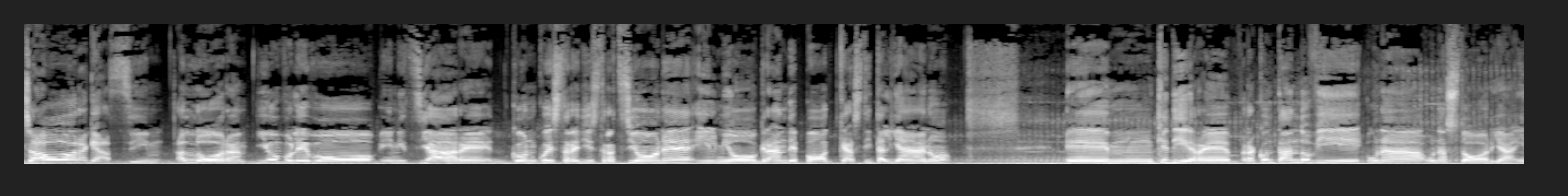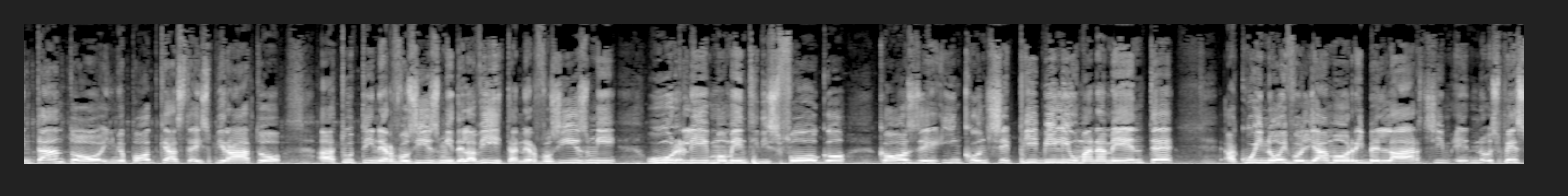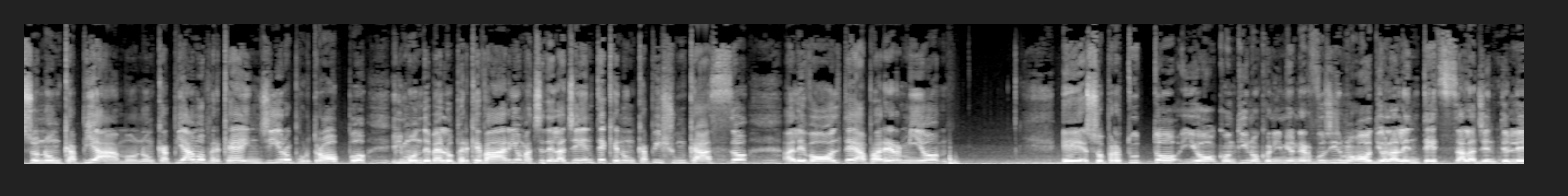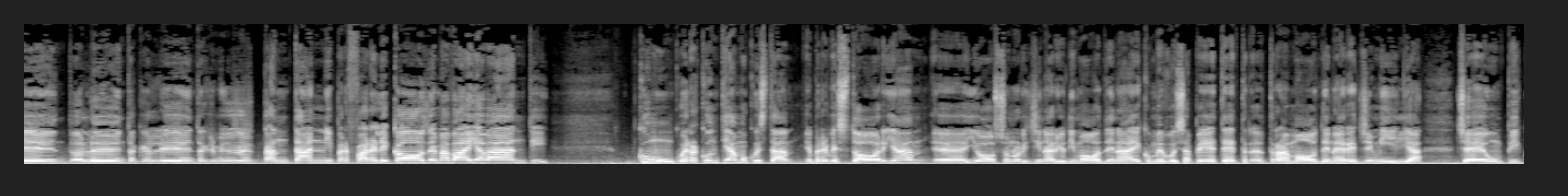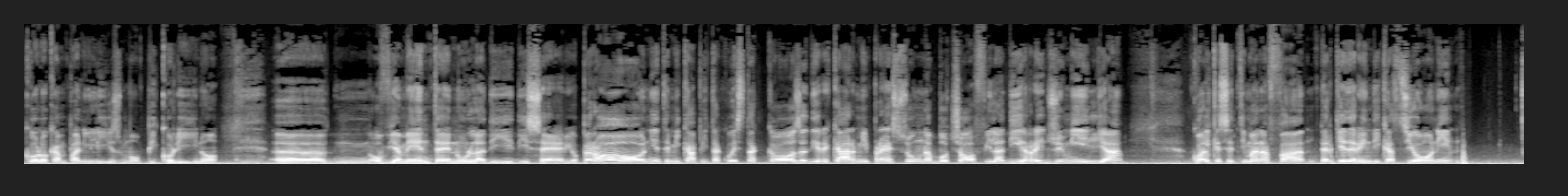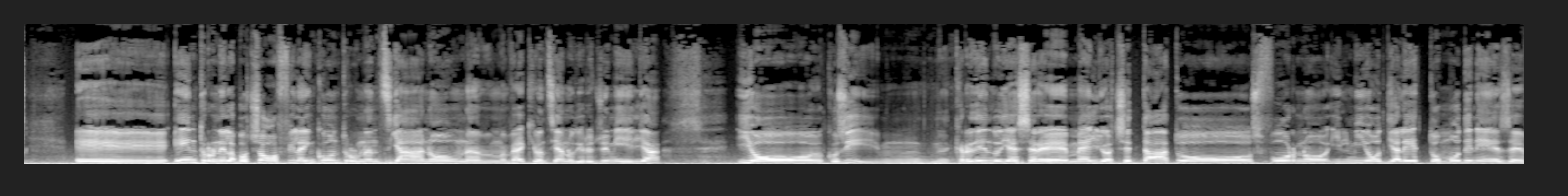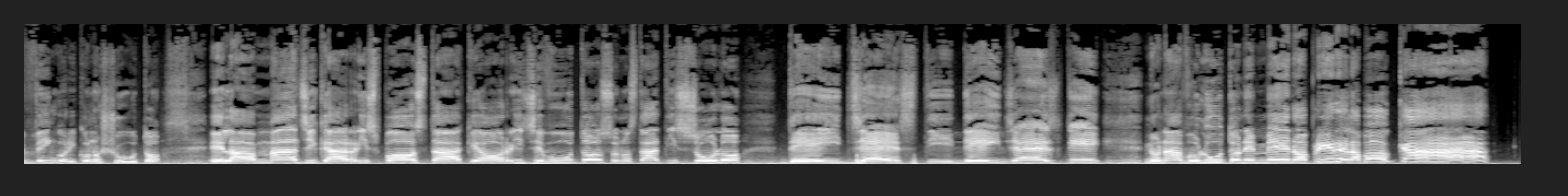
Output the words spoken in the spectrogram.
Ciao ragazzi, allora io volevo iniziare con questa registrazione il mio grande podcast italiano. E ehm, che dire, raccontandovi una, una, storia. Intanto il mio podcast è ispirato a tutti i nervosismi della vita, nervosismi, urli, momenti di sfogo, cose inconcepibili umanamente a cui noi vogliamo ribellarci e no, spesso non capiamo, non capiamo perché in giro purtroppo il mondo è bello perché vario, ma c'è della gente che non capisce un cazzo alle volte, a parer mio. E soprattutto io continuo con il mio nervosismo, odio la lentezza, la gente lenta, lenta, che lenta, che ci mette 70 anni per fare le cose, ma vai avanti! Comunque raccontiamo questa breve storia. Eh, io sono originario di Modena e come voi sapete tra, tra, Modena e Reggio Emilia c'è un piccolo campanilismo, piccolino. Eh, ovviamente nulla di, di, serio. Però niente, mi capita questa cosa di recarmi presso una bocciofila di Reggio Emilia qualche settimana fa per chiedere indicazioni e entro nella bocciofila, incontro un anziano, un, vecchio anziano di Reggio Emilia. Io così, mm, credendo di essere meglio accettato, sforno il mio dialetto modenese, vengo riconosciuto e la magica risposta che ho ricevuto sono stati solo dei gesti, dei gesti. Non ha voluto nemmeno aprire la bocca!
